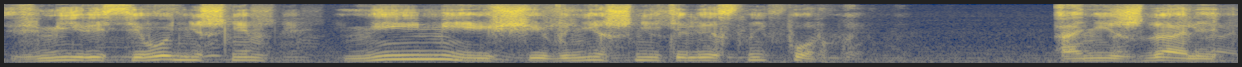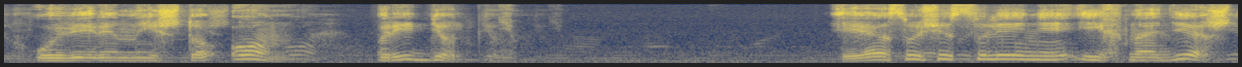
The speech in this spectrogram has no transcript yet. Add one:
в мире сегодняшнем не имеющий внешней телесной формы. Они ждали, уверенные, что Он придет к ним. И осуществление их надежд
